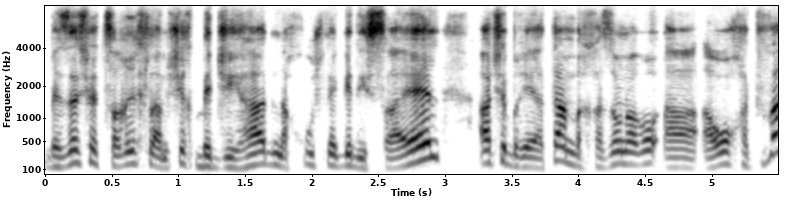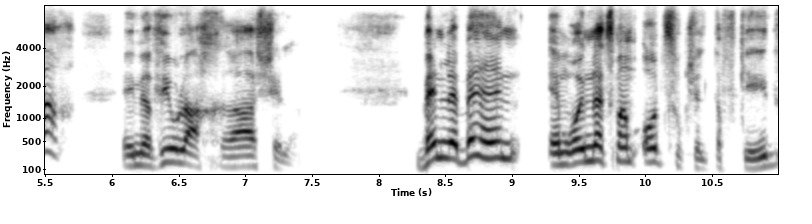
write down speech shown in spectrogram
בזה שצריך להמשיך בג'יהאד נחוש נגד ישראל, עד שבראייתם בחזון ארוך הטווח, הם יביאו להכרעה שלה. בין לבין, הם רואים לעצמם עוד סוג של תפקיד,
